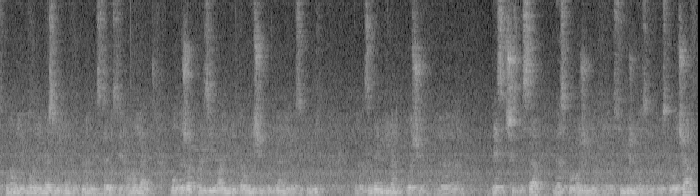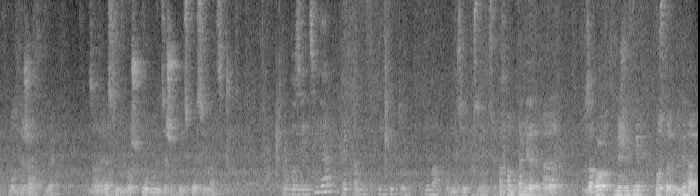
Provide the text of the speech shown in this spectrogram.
встановлення відновлення меж земельної ділянки територіальної місцевості громадян Болдежак Ользі Іванівні та Онищенко Діані Йосипівні земельну ділянку площею е, 1060 без погодження е, суміжного землекористувача Болдежак В. За адресою Брошкова, вулиця Шептицького, 17. Пропозиція, як там конфлікту нема межі просто Там, відсутні. там, там є е, забор між людьми, просто людина,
